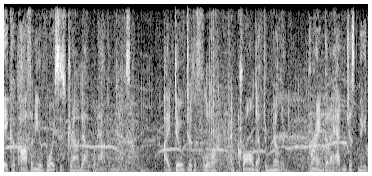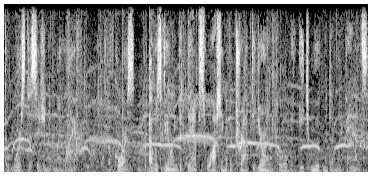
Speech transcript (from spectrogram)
A cacophony of voices drowned out what happened next. I dove to the floor and crawled after Millard, praying that I hadn't just made the worst decision of my life. Of course, I was feeling the damp swashing of a trapped urine pool with each movement of my pants,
